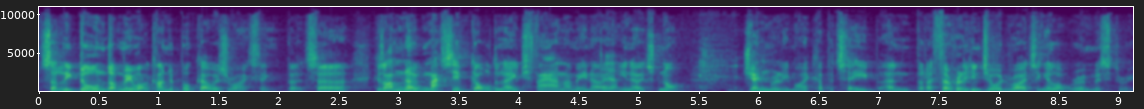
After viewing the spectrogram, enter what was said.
suddenly dawned on me what kind of book I was writing, but because I'm no massive Golden Age fan, I mean, I, Yeah. you know, it's not generally my cup of tea, and but I thoroughly enjoyed writing a locked room mystery.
